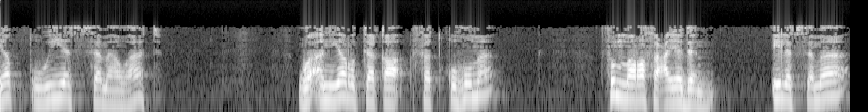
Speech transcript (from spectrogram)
يطوي السماوات وأن يرتق فتقهما ثم رفع يدا إلى السماء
